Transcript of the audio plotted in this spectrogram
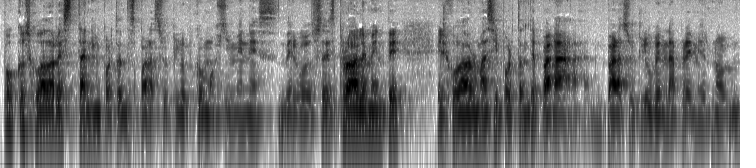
pocos jugadores tan importantes para su club como Jiménez del Wolves. Es probablemente el jugador más importante para, para su club en la Premier. ¿no?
